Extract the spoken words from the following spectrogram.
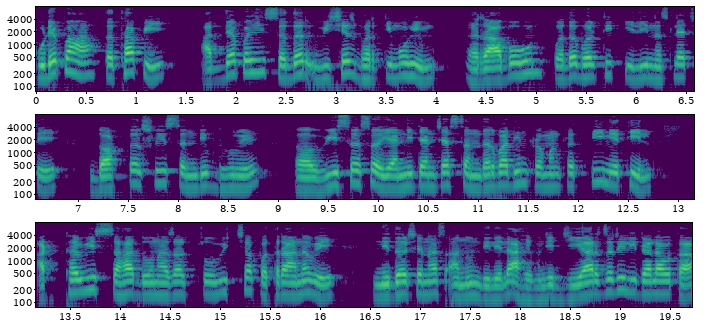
पुढे पहा तथापि अद्यापही सदर विशेष भरती मोहीम राबवून पदभरती केली नसल्याचे डॉक्टर श्री संदीप धुरे वीस स स यांनी त्यांच्या संदर्भाधीन क्रमांक तीन येथील अठ्ठावीस सहा दोन हजार चोवीसच्या पत्रान्वये निदर्शनास आणून दिलेला आहे. म्हणजे जी आर जरी लिहिला होता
